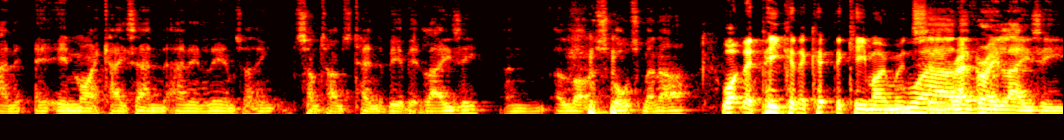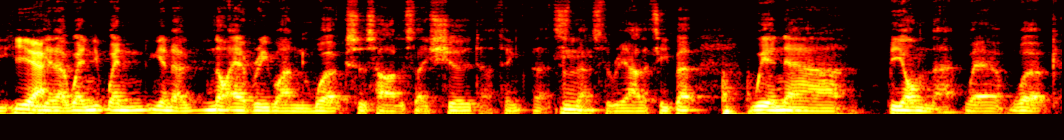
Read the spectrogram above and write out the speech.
and in my case and, and in Liam's, I think sometimes tend to be a bit lazy, and a lot of sportsmen are. What they peak at the, the key moments? Well, and they're very lazy. Yeah. You know, when when you know not everyone works as hard as they should. I think that's Mm. that's the reality. But we're now beyond that, where work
